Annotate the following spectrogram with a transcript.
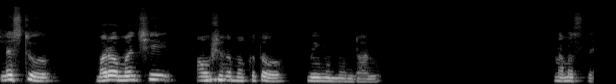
నెక్స్ట్ మరో మంచి ఔషధ మొక్కతో మీ ముందుంటాను. నమస్తే.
